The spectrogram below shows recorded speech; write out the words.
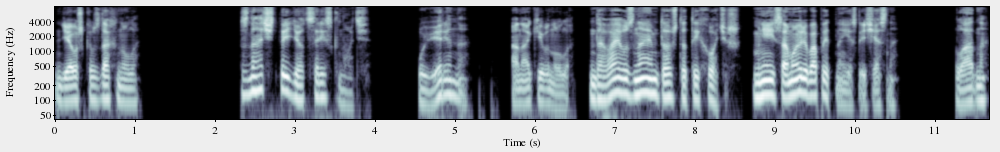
Девушка вздохнула. Значит, придется рискнуть. Уверена? Она кивнула. Давай узнаем то, что ты хочешь. Мне и самой любопытно, если честно. Ладно.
